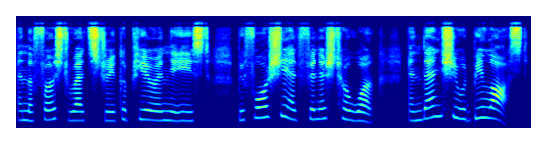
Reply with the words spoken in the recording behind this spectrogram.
and the first red streak appear in the east, before she had finished her work, and then she would be lost.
